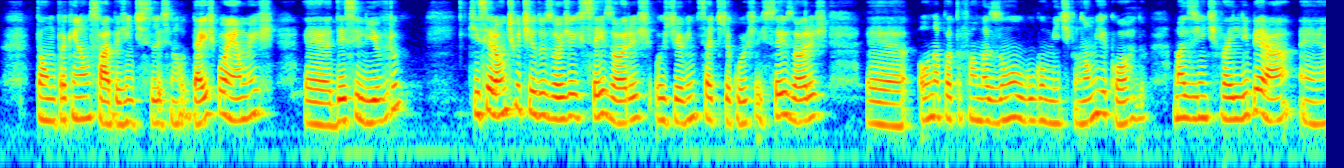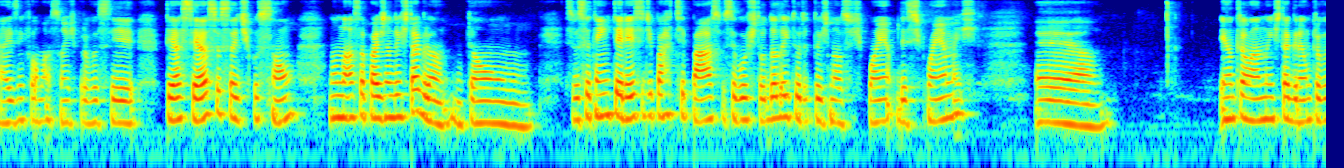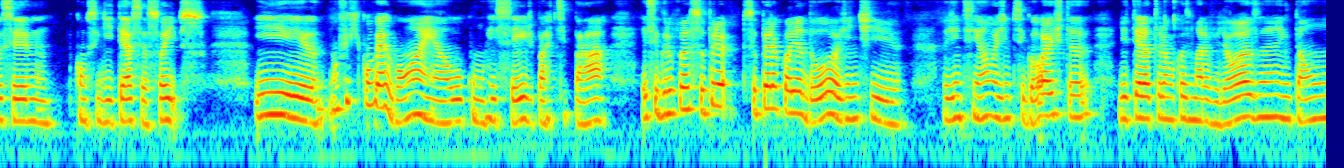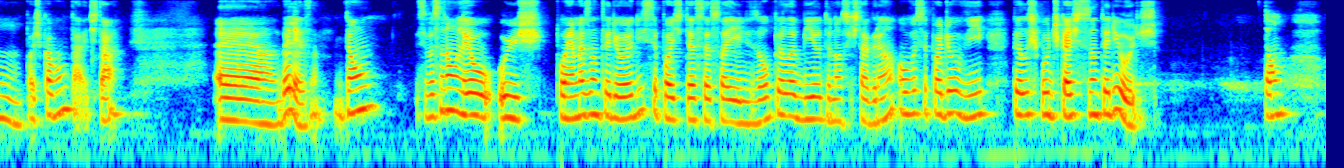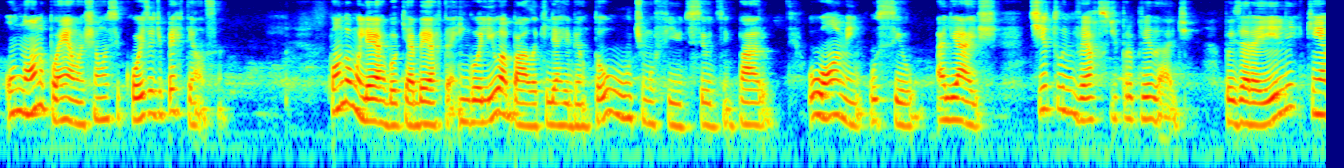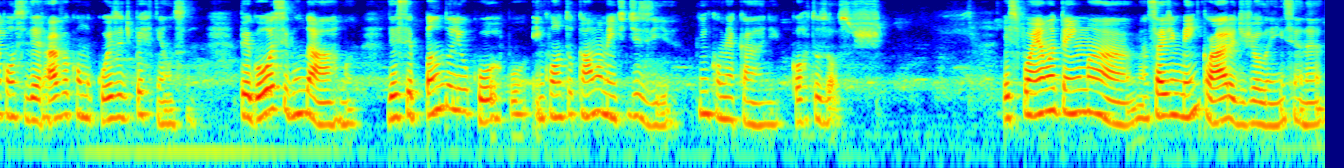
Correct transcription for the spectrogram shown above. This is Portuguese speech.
Então, para quem não sabe, a gente selecionou 10 poemas é, desse livro que serão discutidos hoje às 6 horas, hoje, dia 27 de agosto, às 6 horas, é, ou na plataforma Zoom ou Google Meet, que eu não me recordo, mas a gente vai liberar é, as informações para você ter acesso a essa discussão na nossa página do Instagram. Então, se você tem interesse de participar, se você gostou da leitura dos nossos poemas, desses poemas, é, entra lá no Instagram para você conseguir ter acesso a isso. E não fique com vergonha ou com receio de participar. Esse grupo é super, super acolhedor, a gente, a gente se ama, a gente se gosta. Literatura é uma coisa maravilhosa, então pode ficar à vontade, tá? É, beleza. Então, se você não leu os poemas anteriores, você pode ter acesso a eles ou pela bio do nosso Instagram, ou você pode ouvir pelos podcasts anteriores. Então, o nono poema chama-se Coisa de Pertença. Quando a mulher boquiaberta engoliu a bala que lhe arrebentou o último fio de seu desemparo, o homem, o seu, aliás, título inverso de propriedade, pois era ele quem a considerava como coisa de pertença. Pegou a segunda arma, decepando-lhe o corpo, enquanto calmamente dizia: Quem come a carne, corta os ossos. Esse poema tem uma mensagem bem clara de violência, né?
